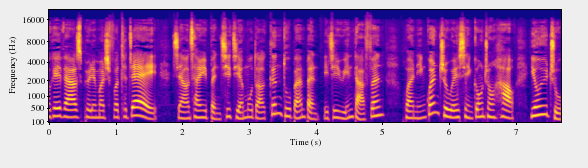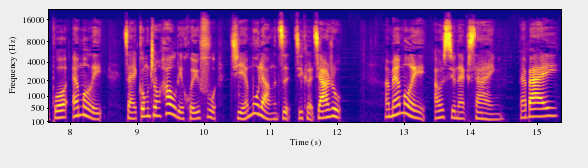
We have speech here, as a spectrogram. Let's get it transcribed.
Okay, that's pretty much for today. 想要参与本期节目的跟读版本以及语音打分，欢迎您关注微信公众号“英语主播 Emily”。在公众号里回复“节目”两个字即可加入。I'm Emily. I'll see you next time. Bye bye.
